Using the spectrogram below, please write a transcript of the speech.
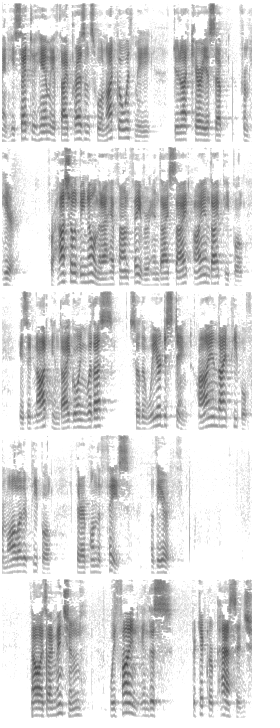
And he said to him, If thy presence will not go with me, do not carry us up from here. For how shall it be known that I have found favor in thy sight, I and thy people? Is it not in thy going with us, so that we are distinct, I and thy people, from all other people that are upon the face of the earth? Now, as I mentioned, we find in this particular passage,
